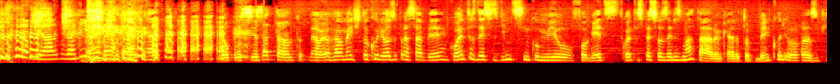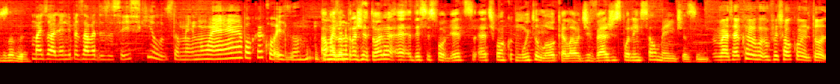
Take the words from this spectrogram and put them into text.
não precisa mirar em lugar nenhum, né? Não precisa tanto. Não, eu realmente tô curioso pra saber quantos desses 25 mil foguetes, quantas pessoas eles mataram, cara. Eu tô bem curioso pra saber. Mas olha, ele pesava 16 quilos, também não é pouca coisa. Ah, Então, mas a trajetória é, desses foguetes é tipo uma coisa muito louca, ela diverge exponencialmente, assim. Mas é o que o pessoal comentou.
